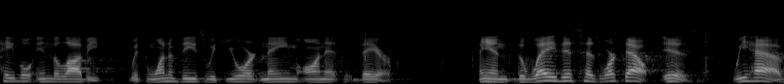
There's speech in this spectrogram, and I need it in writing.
table in the lobby with one of these with your name on it there. And the way this has worked out is we have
